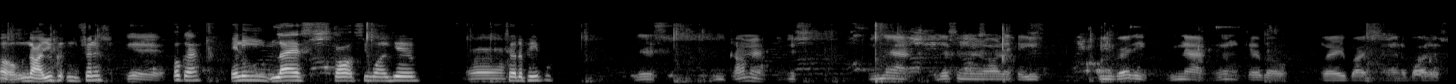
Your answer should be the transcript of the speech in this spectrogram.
oh no, you can finish? Yeah. Okay. Any last thoughts you want to give Uh, to the people? Yes, we coming. Just we not listening to all the hate. We ready. We not. We don't care about what everybody's saying about us.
